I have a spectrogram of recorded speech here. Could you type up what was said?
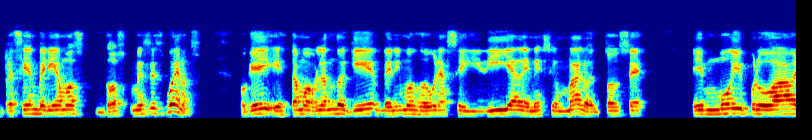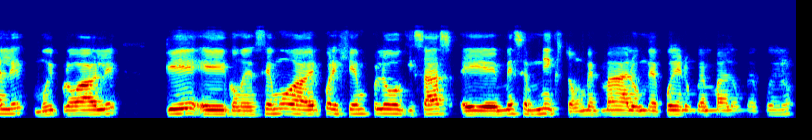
recién veríamos dos meses buenos, ¿ok? Estamos hablando que venimos de una seguidilla de meses malos, entonces es muy probable, muy probable que eh, comencemos a ver, por ejemplo, quizás eh, meses mixtos, un mes malo, un mes bueno, un mes malo, un mes bueno,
